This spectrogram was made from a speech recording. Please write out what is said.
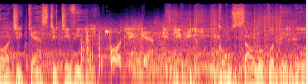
Podcast TV. Podcast TV. Com Saulo Cordeiro.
